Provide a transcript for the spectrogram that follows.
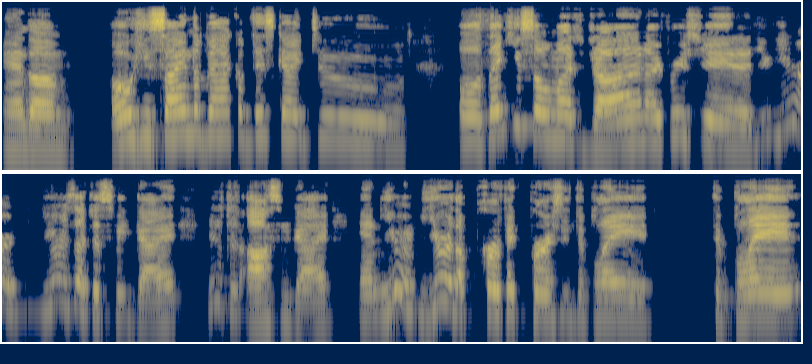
And um, oh, he signed the back of this guy too. Oh, thank you so much, John. I appreciate it. You you're you're such a sweet guy. You're such an awesome guy, and you're you're the perfect person to play to play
